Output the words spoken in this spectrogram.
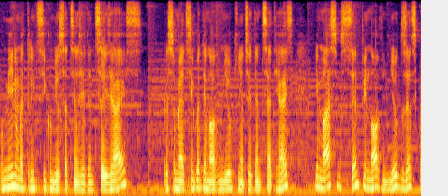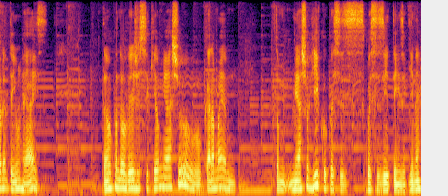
O mínimo é R$ 35.786, preço médio R$ 59.587 e máximo R$ 109.241. Então, quando eu vejo isso aqui, eu me acho o cara mais. Então, me acho rico com esses, com esses itens aqui, né?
